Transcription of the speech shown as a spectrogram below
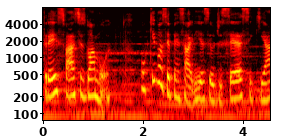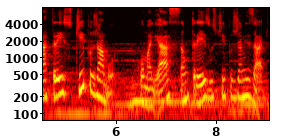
Três faces do amor. O que você pensaria se eu dissesse que há três tipos de amor? Como, aliás, são três os tipos de amizade.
